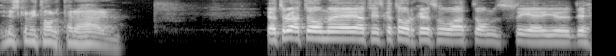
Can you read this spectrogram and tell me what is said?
Hur ska vi tolka det här? Jag tror att, de, eh, att vi ska tolka det så att de ser ju det,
